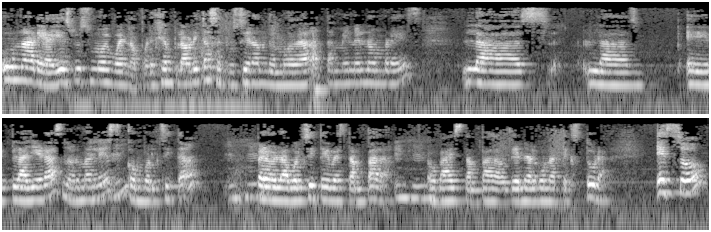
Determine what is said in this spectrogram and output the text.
un área y eso es muy bueno. Por ejemplo, ahorita se pusieron de moda también en hombres las las eh, playeras normales con bolsita, pero la bolsita iba estampada o va estampada o tiene alguna textura. Eso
